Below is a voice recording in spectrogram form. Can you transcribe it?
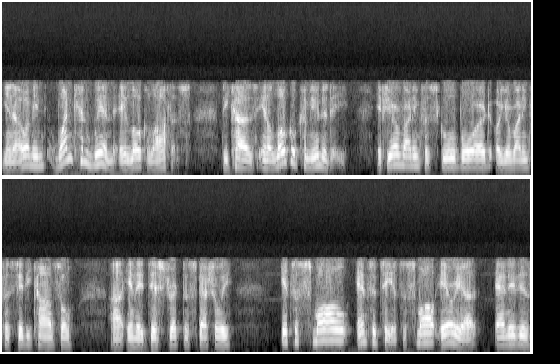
You know, I mean, one can win a local office because in a local community, if you're running for school board or you're running for city council uh, in a district, especially, it's a small entity, it's a small area, and it is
